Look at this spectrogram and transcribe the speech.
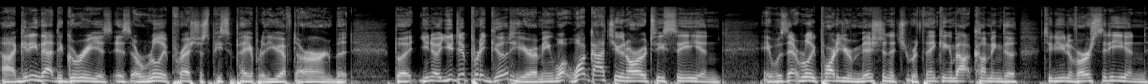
uh, getting that degree is, is a really precious piece of paper that you have to earn. But but you know, you did pretty good here. I mean, what what got you in ROTC, and was that really part of your mission that you were thinking about coming to to the university? And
